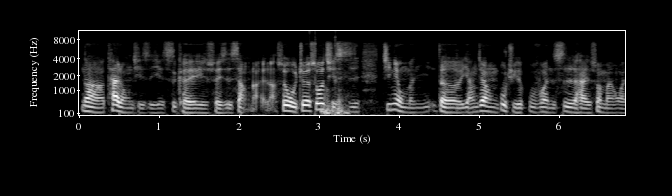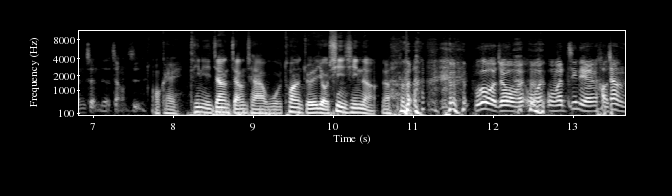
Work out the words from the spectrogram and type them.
那泰隆其实也是可以随时上来了。所以我觉得说，其实今年我们的洋将布局的部分是还算蛮完整的这样子。OK，听你这样讲起来，我突然觉得有信心了。不过我觉得我们我们 我们今年好像。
